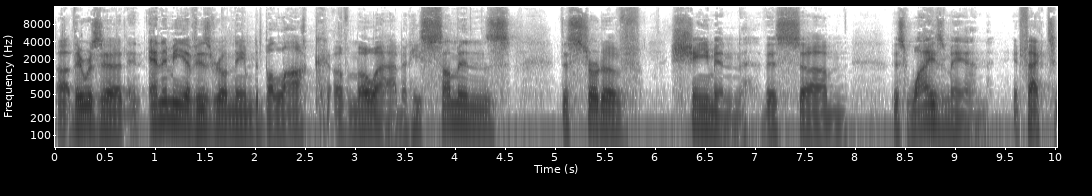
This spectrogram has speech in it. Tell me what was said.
Uh, there was a, an enemy of Israel named Balak of Moab, and he summons this sort of shaman, this, um, this wise man. In fact,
